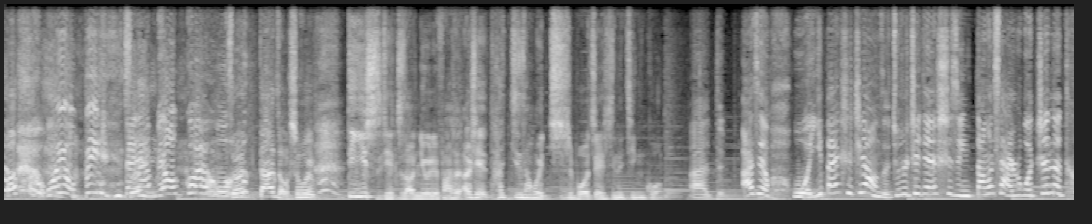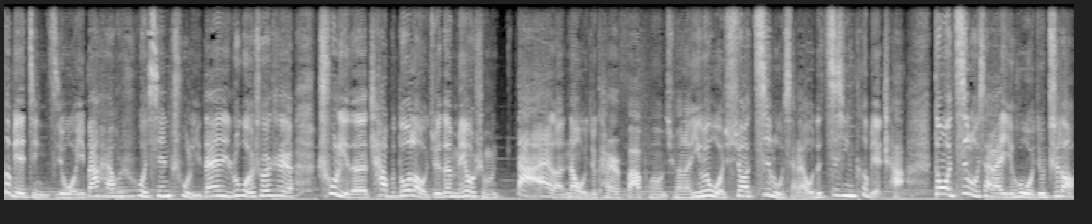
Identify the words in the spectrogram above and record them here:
我有病，大家不要怪我。所以大家总是会第一时间知道妞妞发生，而且他经常会直播这件事情的经过。啊，对，而且我一般是这样子，就是这件事情当下如果真的特别紧急，我一般还会是会先处理。但是如果说是处理的差不多了，我觉得没有什么大碍了，那我就开始发朋友圈了，因为我需要记录下来。我的记性特别差，等我记录下来以后，我就知道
